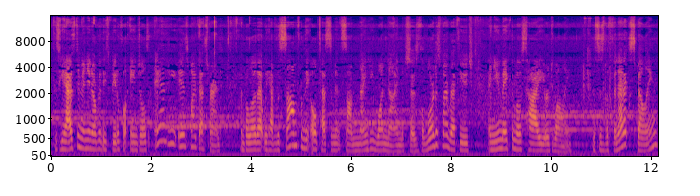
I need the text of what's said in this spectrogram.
because he has dominion over these beautiful angels, and he is my best friend. And below that we have the Psalm from the Old Testament, Psalm 91:9, which says, "The Lord is my refuge, and you make the Most High your dwelling." This is the phonetic spelling,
